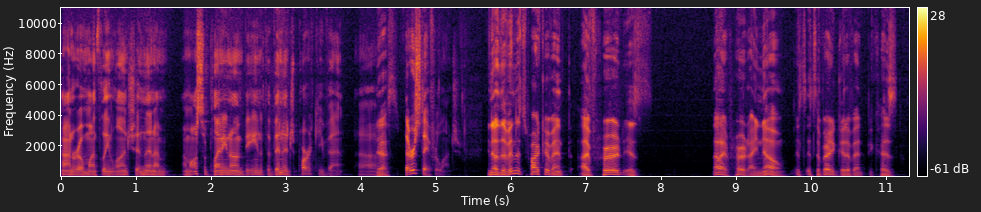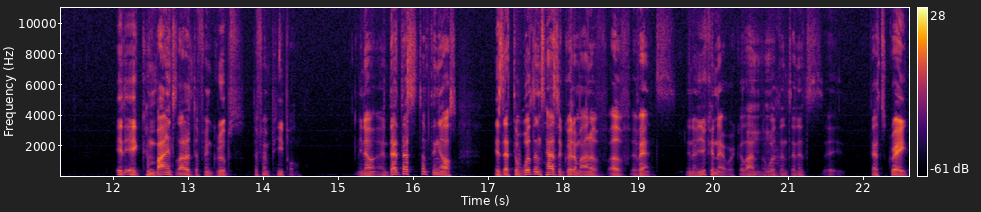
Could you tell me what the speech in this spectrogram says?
Conroe monthly lunch, and then I'm I'm also planning on being at the Vintage Park event uh, Yes. Thursday for lunch. You know, the Vintage Park event I've heard is not I've heard, I know it's it's a very good event because it, it combines a lot of different groups, different people. You know, and that that's something else is that the Woodlands has a good amount of, of events. You know, you can network a lot in the Woodlands, and it's it, that's great.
